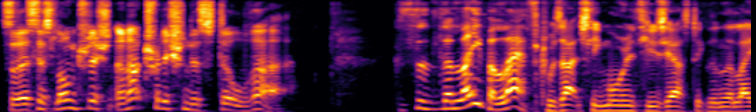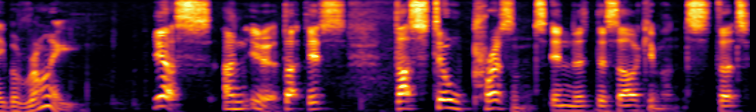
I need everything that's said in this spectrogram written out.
So there's this long tradition, and that tradition is still there. Because the, the Labour left was actually more enthusiastic than the Labour right. Yes, and you know that it's that's still present in the, this argument that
